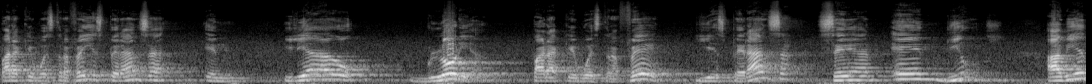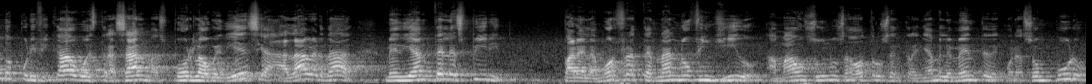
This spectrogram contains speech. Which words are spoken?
para que vuestra fe y esperanza en y le ha dado gloria para que vuestra fe y esperanza sean en Dios, habiendo purificado vuestras almas por la obediencia a la verdad mediante el Espíritu para el amor fraternal no fingido, amados unos a otros entrañablemente de corazón puro,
